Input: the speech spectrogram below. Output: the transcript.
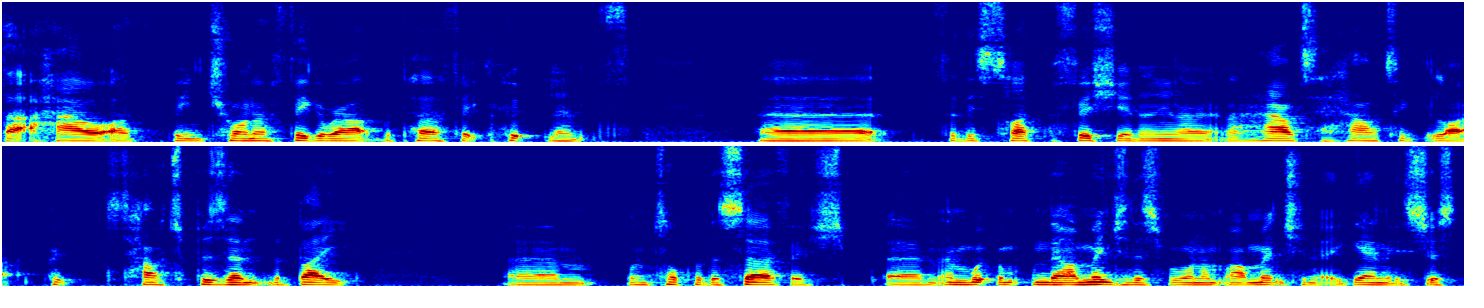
that how I've been trying to figure out the perfect hook length uh, for this type of fishing and you know and how to how to like how to present the bait um, on top of the surface um, and, and I mentioned this before and I'll mention it again it's just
